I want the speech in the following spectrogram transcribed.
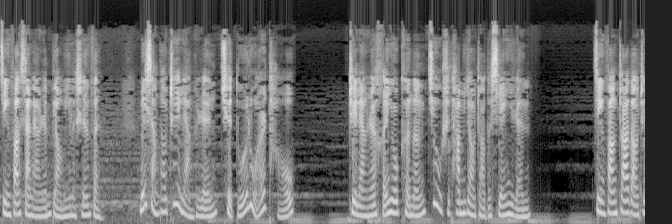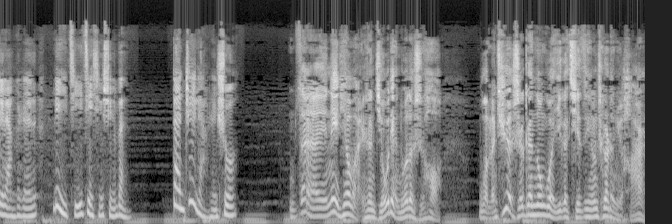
警方向两人表明了身份，没想到这两个人却夺路而逃。这两人很有可能就是他们要找的嫌疑人。警方抓到这两个人，立即进行询问，但这两人说，在那天晚上九点多的时候。我们确实跟踪过一个骑自行车的女孩，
